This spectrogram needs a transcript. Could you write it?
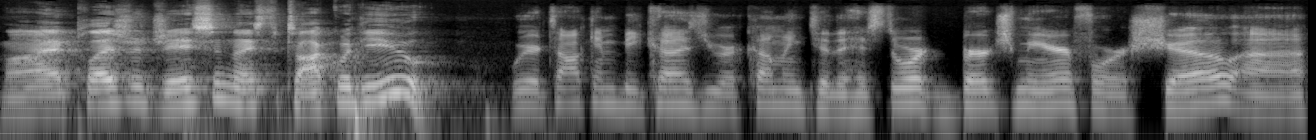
My pleasure, Jason. Nice to talk with you. We are talking because you are coming to the historic Birchmere for a show uh,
